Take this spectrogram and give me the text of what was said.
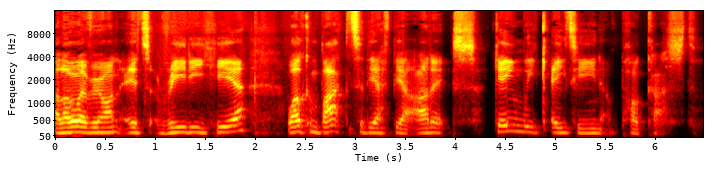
Hello, everyone. It's Reedy here. Welcome back to the FPL Addicts Game Week 18 podcast.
